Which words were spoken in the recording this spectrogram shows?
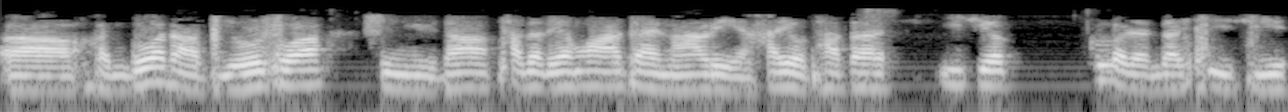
呃很多的，比如说是女的，她的莲花在哪里，还有她的一些个人的信息。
